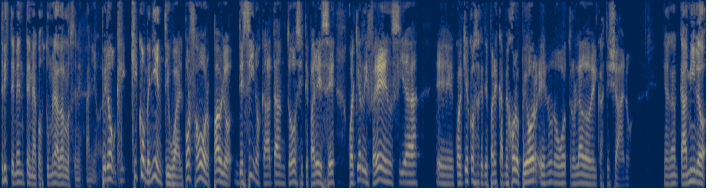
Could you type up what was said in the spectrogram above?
tristemente me acostumbré a verlos en español. Pero qué, qué conveniente igual. Por favor, Pablo, decinos cada tanto, si te parece, cualquier diferencia, eh, cualquier cosa que te parezca mejor o peor en uno u otro lado del castellano. Y acá Camilo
